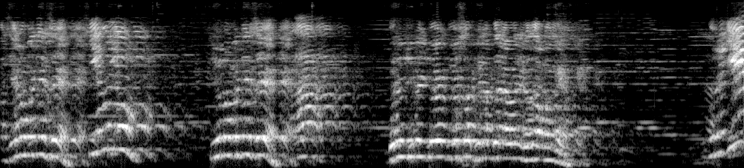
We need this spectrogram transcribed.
આ શેનું મંદિર છે? શિવનું. શિવનું મંદિર છે? ગુરુજીભાઈ તો એક મુસાફિર અંદર આવવાની રજા માંગે. ગુરુજી?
